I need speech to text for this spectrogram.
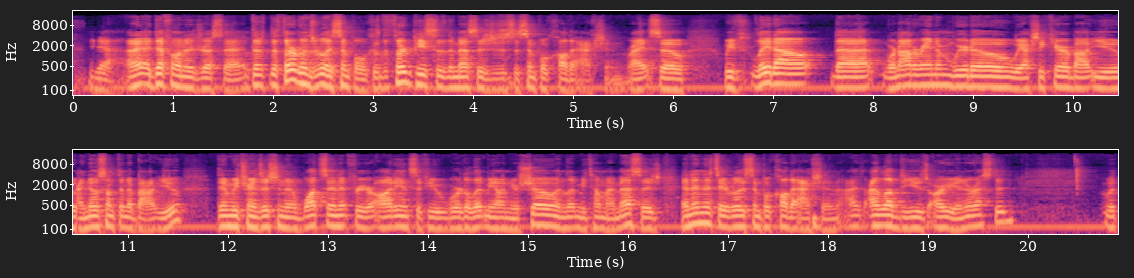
yeah, I definitely want to address that. The, the third one's really simple because the third piece of the message is just a simple call to action, right? So we've laid out that we're not a random weirdo. We actually care about you. I know something about you. Then we transition in what's in it for your audience if you were to let me on your show and let me tell my message. And then it's a really simple call to action. I, I love to use Are you interested? with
